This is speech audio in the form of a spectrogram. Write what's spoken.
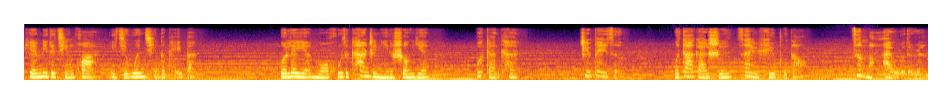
甜蜜的情话以及温情的陪伴。我泪眼模糊地看着你的双眼，我感慨，这辈子，我大概是再也遇不到这么爱我的人。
